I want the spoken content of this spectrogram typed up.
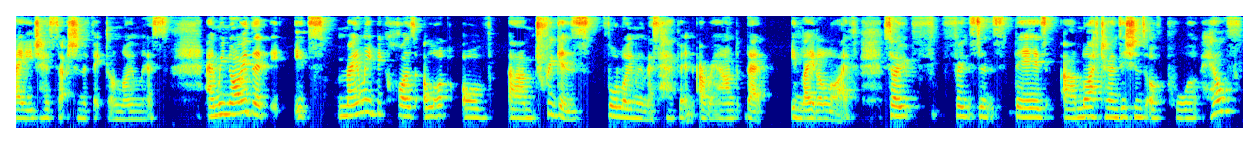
age has such an effect on loneliness and we know that it's mainly because a lot of um, triggers for loneliness happen around that in later life so f- for instance there's um, life transitions of poor health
